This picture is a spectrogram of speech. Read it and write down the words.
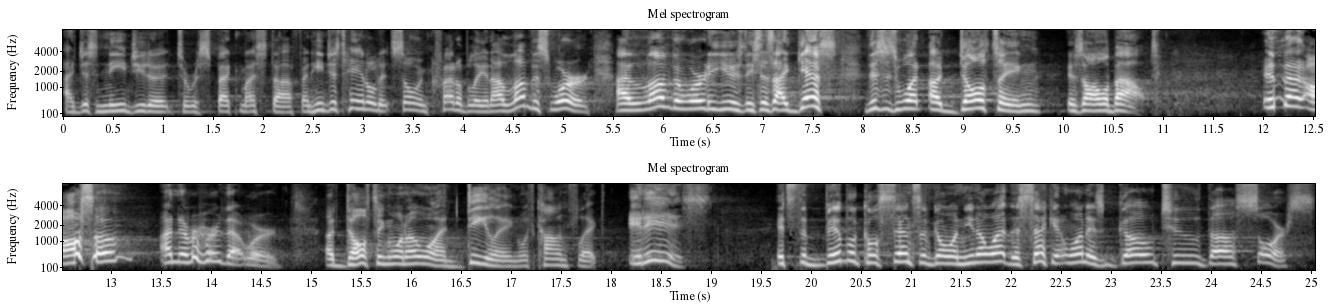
I just need you to, to respect my stuff. And he just handled it so incredibly. And I love this word. I love the word he used. He says, I guess this is what adulting is all about. Isn't that awesome? I never heard that word. Adulting 101, dealing with conflict. It is. It's the biblical sense of going, you know what? The second one is go to the source.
